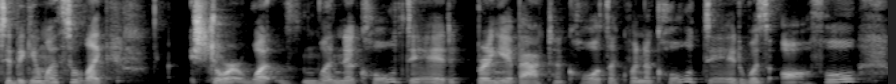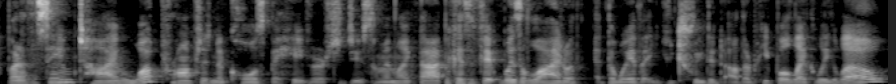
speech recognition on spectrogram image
to begin with. So like sure what what nicole did bringing it back to nicole it's like what nicole did was awful but at the same time what prompted nicole's behavior to do something like that because if it was aligned with the way that you treated other people like lilo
